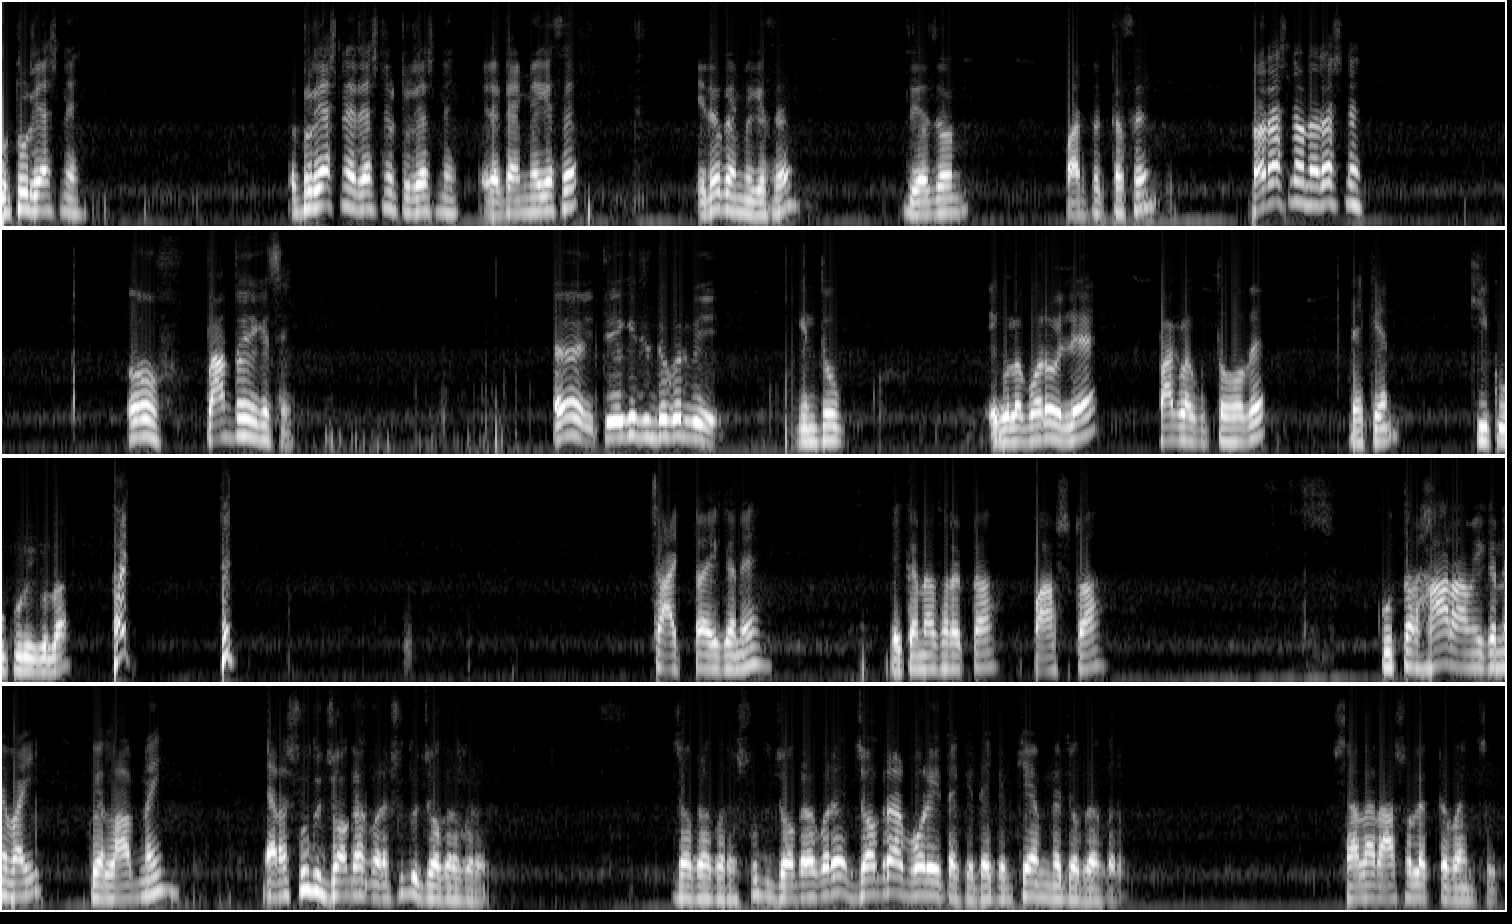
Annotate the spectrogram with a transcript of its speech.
একটু রেস্ট নে। একটু রেস্ট নে রেস্ট নে, একটু রেস্ট নে। এটা গাইমে গেছে। এটাও গাইমে গেছে। দুজন পারফেক্ট আছে। না রেস্ট নে, না রেস্ট নে। উফ, ক্লান্ত হয়ে গেছে। এই, তুই কি যুদ্ধ করবি? কিন্তু এগুলো বড় হইলে পাগলা করতে হবে। দেখেন কি কুকুর এগুলা। চারটা এখানে। এখানে আসার একটা পাঁচটা। কুত্তার হার আমি এখানে ভাই কই লাভ নাই। এরা শুধু ঝগড়া করে, শুধু ঝগড়া করে। ঝগড়া করে, শুধু ঝগড়া করে। ঝগড়ার পরেই থাকে দেখেন কেমনে ঝগড়া করে। শালার আসলে একটা বাইনচুত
